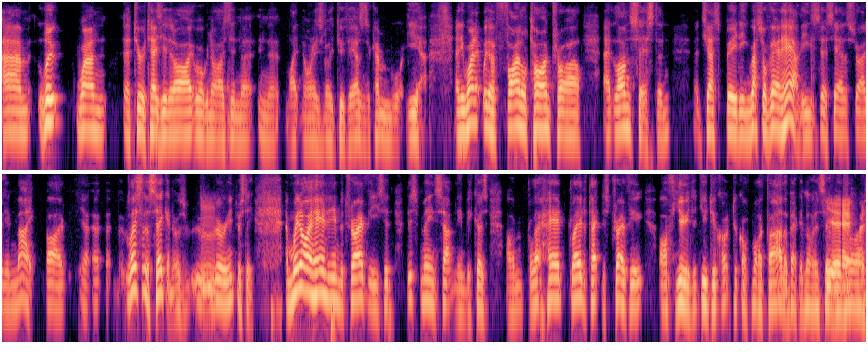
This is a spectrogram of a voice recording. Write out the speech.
Um, Luke won a Tour Tassie that I organised in the in the late 90s, early 2000s. I can't remember what year. And he won it with a final time trial at Launceston just beating Russell Van Hout, his uh, South Australian mate, by uh, uh, less than a second. It was mm. very interesting. And when I handed him the trophy, he said, "This means something because I'm glad, glad to take this trophy off you that you took took off my father back in 1979."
